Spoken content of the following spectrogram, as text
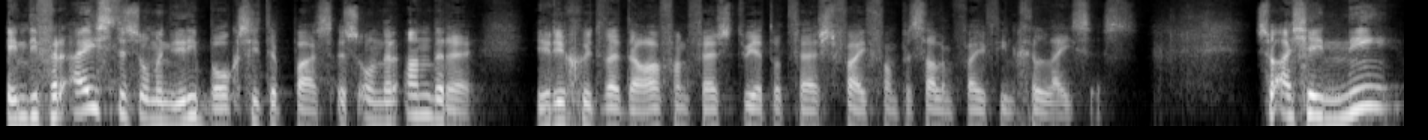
En die vereistes om in hierdie boksie te pas is onder andere hierdie goed wat daar van vers 2 tot vers 5 van Psalm 15 gelys is. So as jy nie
